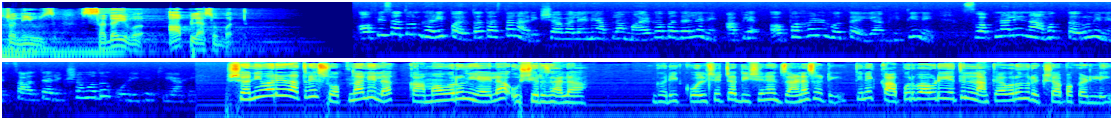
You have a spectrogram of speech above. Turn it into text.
महाराष्ट्र न्यूज सदैव आपल्यासोबत. ऑफिसातून घरी परतत असताना रिक्षावाल्याने आपला मार्ग बदलल्याने आपले अपहरण होतंय या भीतीने स्वप्नाली नामक तरुणीने चालत्या रिक्षामधून उडी घेतली आहे. शनिवारी रात्री स्वप्नालीला कामावरून यायला उशीर झाला. घरी कोलशेच्या दिशेने जाण्यासाठी तिने कापूरबावडी येथील नाक्यावरून रिक्षा पकडली.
